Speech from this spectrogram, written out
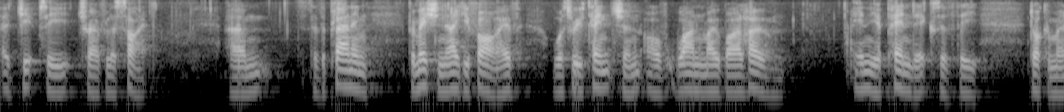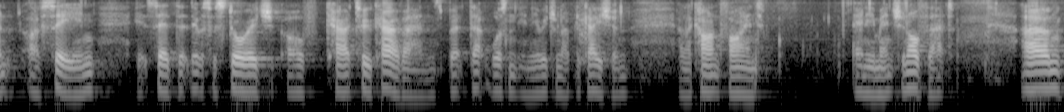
a gypsy traveller site. Um, so the planning permission in 85 was retention of one mobile home. In the appendix of the document I've seen, it said that there was for storage of car- two caravans, but that wasn't in the original application, and I can't find any mention of that. Um,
